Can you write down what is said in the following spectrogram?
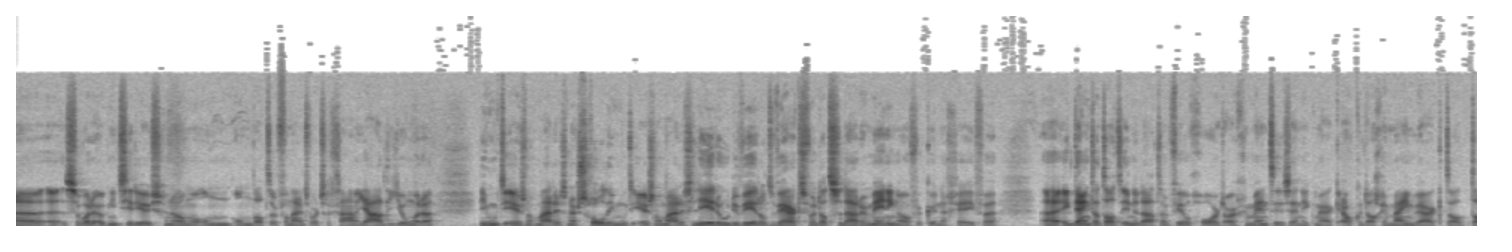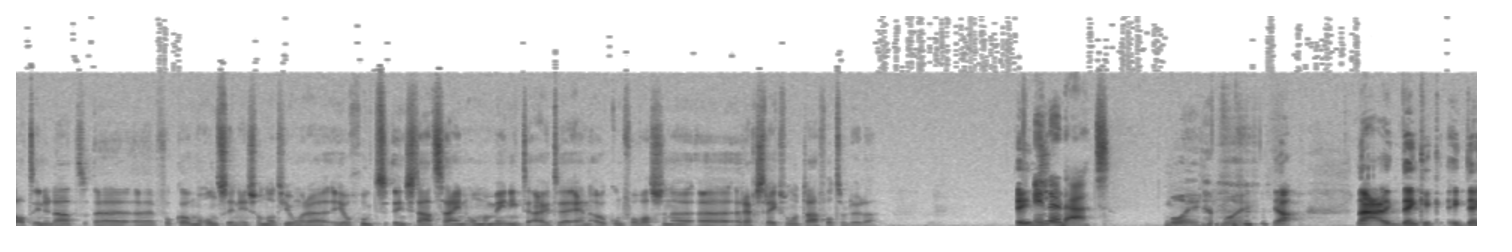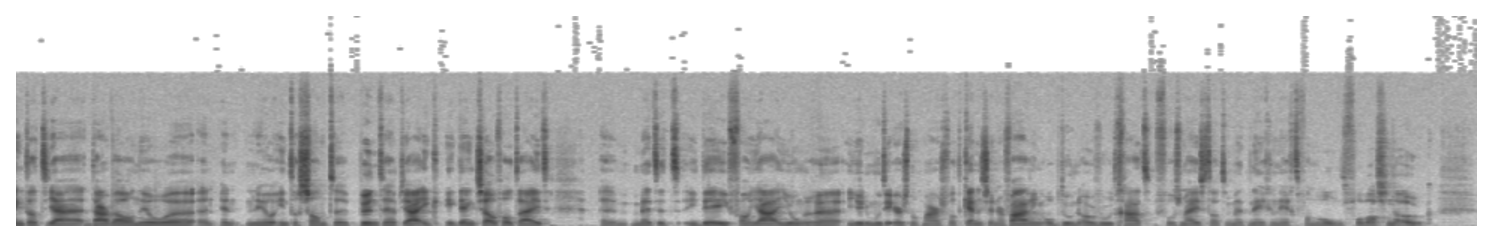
ze worden ook niet serieus genomen om, omdat er vanuit wordt gegaan, ja, de jongeren, die moeten eerst nog maar eens naar school, die moeten eerst nog maar eens leren hoe de wereld werkt voordat ze daar hun mening over kunnen geven. Uh, ik denk dat dat inderdaad een veel gehoord argument is. En ik merk elke dag in mijn werk dat dat inderdaad uh, uh, volkomen onzin is. Omdat jongeren heel goed in staat zijn om een mening te uiten. En ook om volwassenen rechtstreeks onder tafel te lullen. Eens? Inderdaad. Mooi, mooi. ja. Nou, ik denk, ik, ik denk dat ja, daar wel een heel, een, een heel interessant punt hebt. Ja, ik, ik denk zelf altijd Um, met het idee van ja, jongeren, jullie moeten eerst nog maar eens wat kennis en ervaring opdoen over hoe het gaat. Volgens mij is dat met 99 van de 100 volwassenen ook.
